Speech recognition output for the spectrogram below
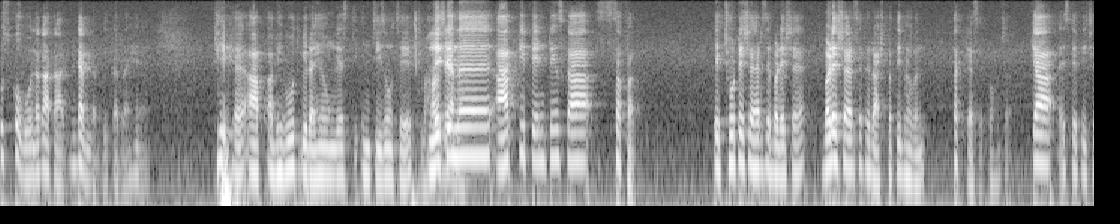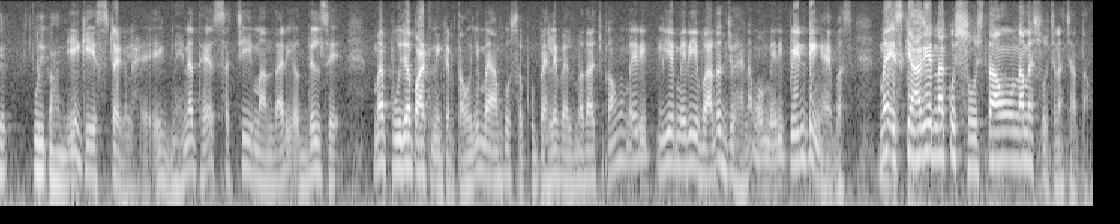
उसको वो लगातार डेवलप भी कर रहे हैं। ठीक है आप अभिभूत भी रहे होंगे इन चीज़ों से। लेकिन आपकी पेंटिंग्स का सफ़र एक छोटे शहर से बड़े शहर बड़े शहर से फिर राष्ट्रपति भवन तक कैसे पहुँचा? क्या इसके पीछे पूरी कहानी एक ही स्ट्रगल है, एक मेहनत है, सच्ची ईमानदारी और दिल से मैं पूजा पाठ नहीं करता हूँ। ये मैं आपको सबको पहले पहले बता चुका हूँ। मेरी, ये मेरी इबादत जो है ना, वो मेरी पेंटिंग है बस। मैं इसके आगे ना कुछ सोचता हूँ, ना मैं सोचना चाहता हूँ।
